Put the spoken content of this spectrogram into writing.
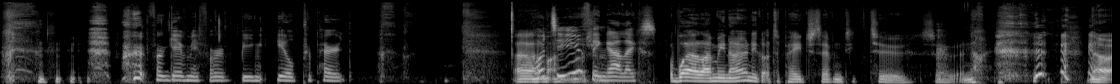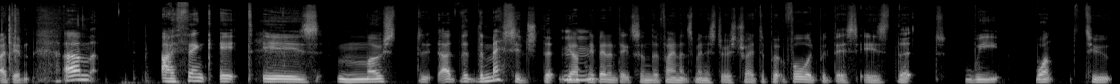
forgive me for being ill prepared. Um, what do I'm you not sure. think, Alex? Well, I mean, I only got to page seventy-two, so no, no, I didn't. Um, I think it is most uh, the the message that Bjarni Benediktsson, the finance minister, has tried to put forward with this is that we want to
